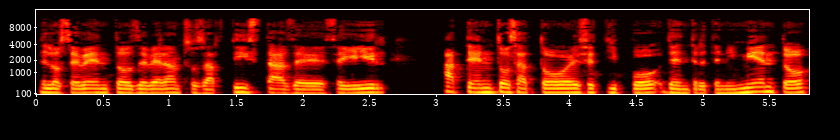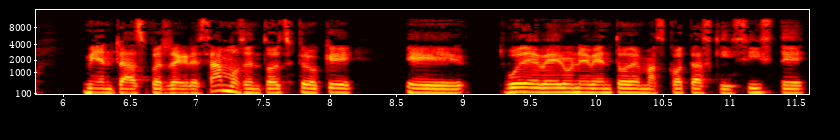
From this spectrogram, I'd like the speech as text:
de los eventos, de ver a sus artistas, de seguir atentos a todo ese tipo de entretenimiento mientras pues regresamos. Entonces creo que eh, pude ver un evento de mascotas que hiciste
